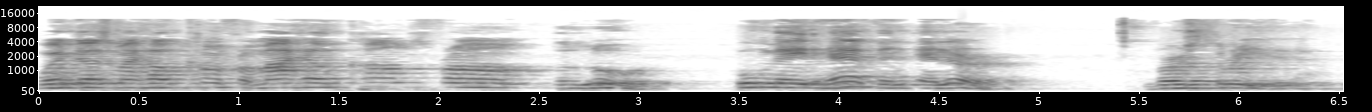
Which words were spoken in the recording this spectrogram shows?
Where does my help come from? My help comes from the Lord, who made heaven and earth. Verse 3.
